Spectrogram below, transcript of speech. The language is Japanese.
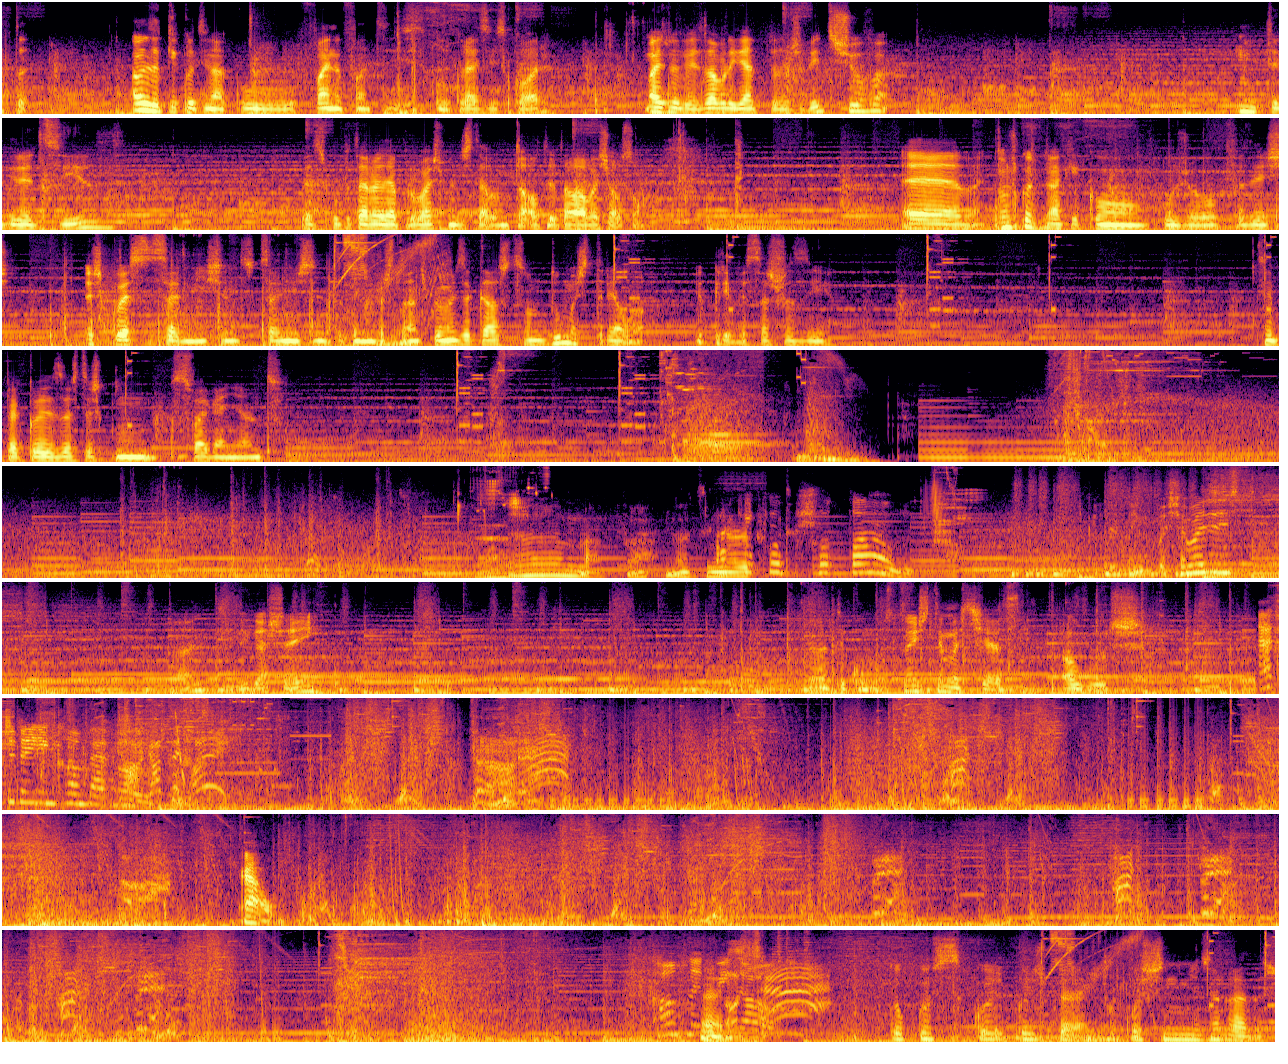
malta. Vamos aqui continuar com o Final Fantasy, com o Crisis Core. Mais uma vez, obrigado pelos bits de chuva. Muito agradecido. Peço desculpa estar a olhar para baixo, mas estava muito alto, eu estava a baixar o som. Uh, bem, vamos continuar aqui com, com, o jogo, fazer as, as quests de side missions. De side missions eu tenho bastante, pelo menos aquelas que são de uma estrela. Eu queria ver se as fazia. Sempre é coisas estas que, que se vai ganhando. Ah, mapa. Não tem Pra nada. que, que eu puxou tanto? Eu tenho que baixar mais isto. Olha, desliga a cheia. Ah, tem combustões, tem mais chest. Algures. Activating combat mode. Au! Conflict É. resolved. Estou com, as- com, com, espera aí, estou com as sininhas erradas.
